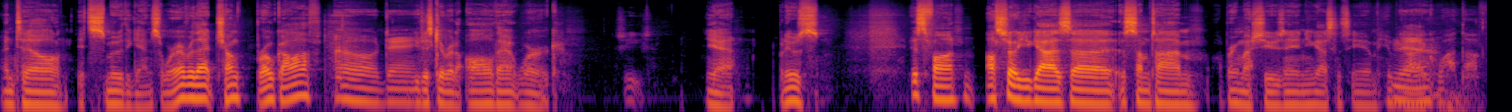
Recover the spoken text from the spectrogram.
until it's smooth again. So wherever that chunk broke off, Oh dang. you just get rid of all that work. Jeez. Yeah, but it was it's fun. I'll show you guys uh sometime. I'll bring my shoes in. You guys can see them. You'll be Yeah. like, "What the fuck?"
